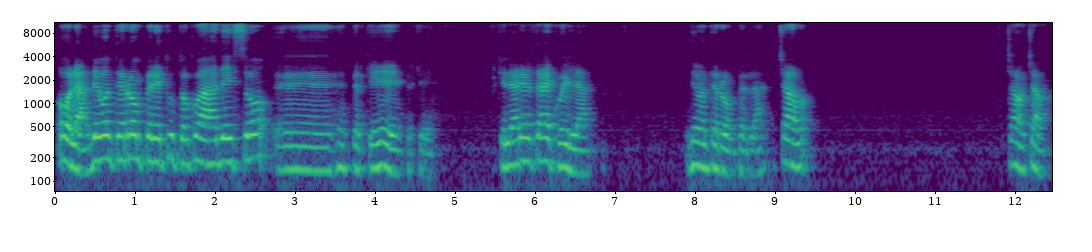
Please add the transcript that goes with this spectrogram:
Ora devo interrompere tutto qua adesso eh, perché perché perché la realtà è quella devo interromperla. Ciao. Ciao ciao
